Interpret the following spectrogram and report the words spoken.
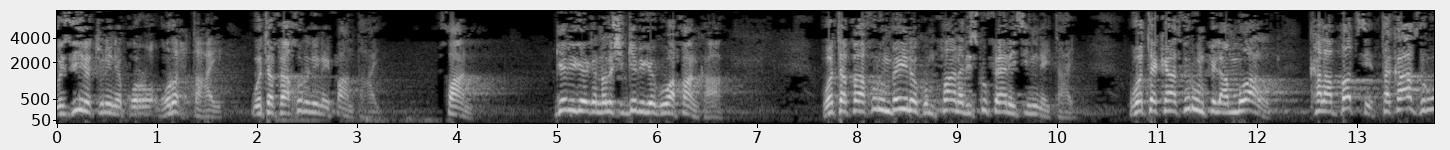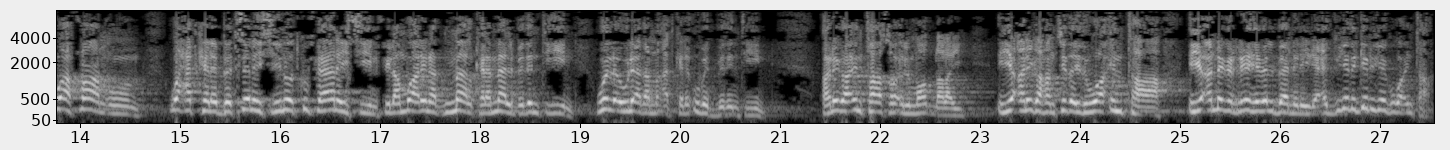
wa ziinatun inay qurux tahay wa tafaakhurun inay faan tahay faan gebigeega nolosha gebigeegu waa faanka ah wa wa faan uun waxaad kala badsanaysiin ood ku faanaysiin filamwaal inaad maal kala maal badan tihiin wal awlaad ama aad kala ubad badan tihiin anigaa intaasoo ilmood dhalay iyo aniga hantidaydu waa intaa. Iyo anaga ree hebel baa nala yidhaha adduunyada gebigeegu waa intaa.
